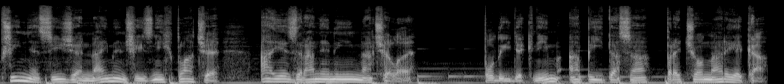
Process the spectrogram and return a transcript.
Všimne si, že najmenší z nich plače a je zranený na čele. Podíde k ním a pýta sa, prečo narieka.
